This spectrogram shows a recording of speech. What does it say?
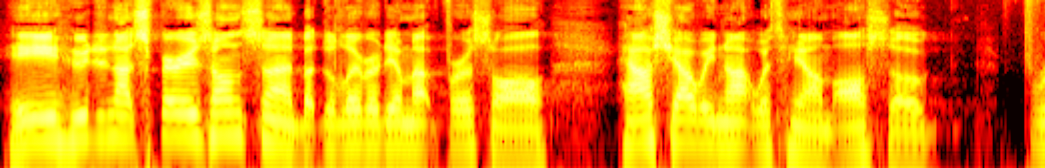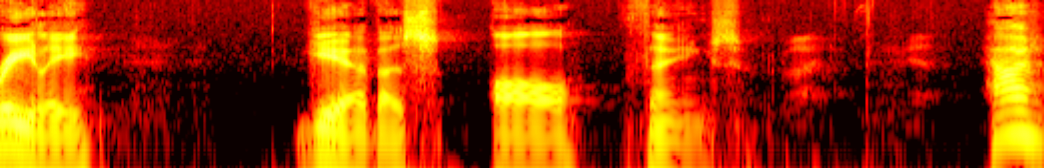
He who did not spare his own son, but delivered him up for us all, how shall we not with him also freely give us all things? How,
